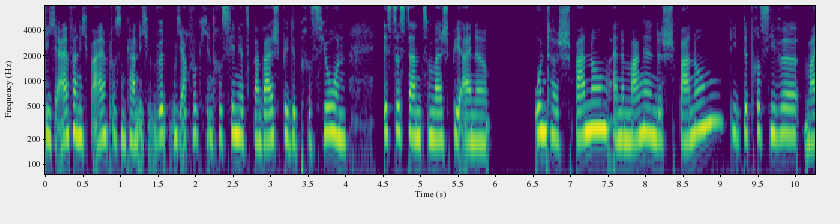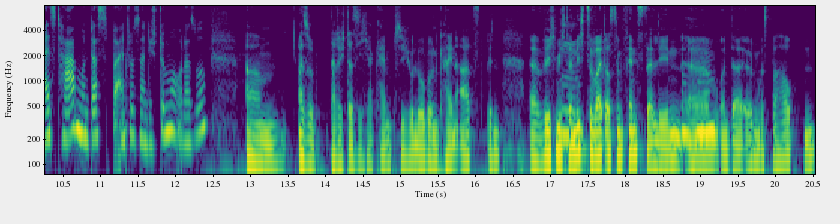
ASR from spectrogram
die ich einfach nicht beeinflussen kann. Ich würde mich auch wirklich interessieren jetzt beim Beispiel Depression. Ist es dann zum Beispiel eine Unterspannung, eine mangelnde Spannung, die Depressive meist haben und das beeinflusst dann die Stimme oder so? Ähm, also dadurch, dass ich ja kein Psychologe und kein Arzt bin, äh, will ich mich mhm. da nicht so weit aus dem Fenster lehnen mhm. ähm, und da irgendwas behaupten.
